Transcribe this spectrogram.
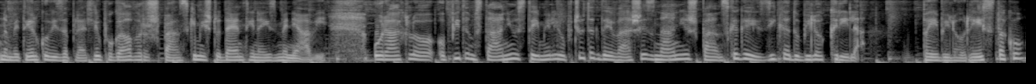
na Metelkovi zapletli v pogovor s španskimi študenti na izmenjavi. V rahlo opitem stanju ste imeli občutek, da je vaše znanje španskega jezika dobilo krila. Pa je bilo res tako?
